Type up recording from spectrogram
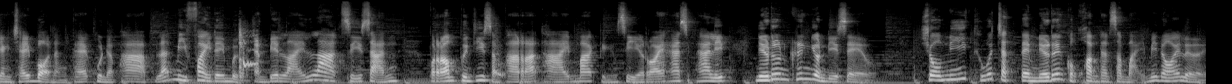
ยังใช้เบาะหนังแท้คุณภาพ และมีไฟไดหมึกแอมเบียนไลท์หลากสีสัน พร้อมพื้นที่สัมภาระท้ายมากถึง 455 ลิตร ในรุ่นเครื่องยนต์ดีเซล โฉมนี้ถือว่าจัดเต็มในเรื่องของความทันสมัยไม่น้อยเลย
